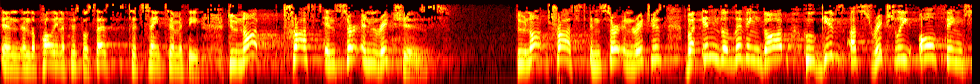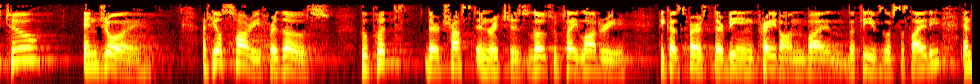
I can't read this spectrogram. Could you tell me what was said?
in, in, the Pauline epistle says to St. Timothy, do not trust in certain riches. Do not trust in certain riches, but in the living God who gives us richly all things to enjoy. I feel sorry for those who put their trust in riches, those who play lottery, because first, they're being preyed on by the thieves of society. And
